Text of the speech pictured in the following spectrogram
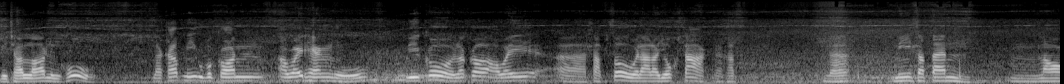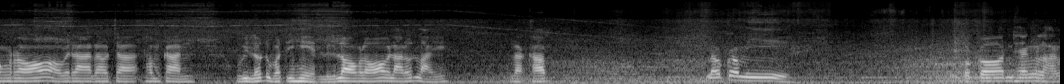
มีช้อนล้อหนึ่งคู่นะครับมีอุปกรณ์เอาไว้แทงหูวีโก้แล้วก็เอาไว้สับโซ่เวลาเรายกซากนะครับนะมีสแตนรองล้อเวลาเราจะทำการ วินรถอุบัติเหตุ หรือรองล้อเวลารถไหลนะครับ แล้วก็มีอุปกรณ์แทงหลัง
